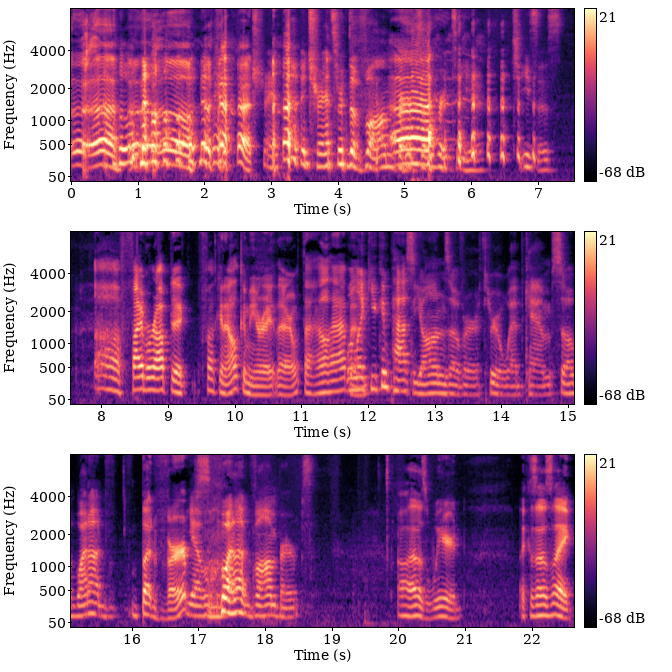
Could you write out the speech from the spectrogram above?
uh, uh, No, uh, oh, God. I transferred the vom burps Uh. over to you. Jesus. Oh, fiber optic fucking alchemy right there. What the hell happened? Well, like you can pass yawns over through a webcam, so why not? but verbs. Yeah, why not vom burps? Oh, that was weird. Like, cause I was like,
